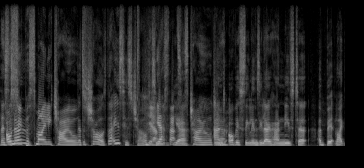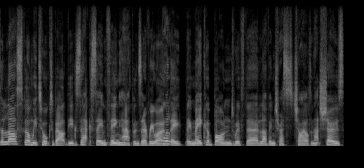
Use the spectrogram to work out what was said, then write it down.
There's Oh, a no. super smiley child. There's a child. That is his child. Yeah. isn't Yes, it? that's his child, And yeah. obviously, Lindsay Lohan needs to a bit like the last film we talked about. The exact same thing happens. Everyone Well- they they make a bond with their love interest's child, and that shows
